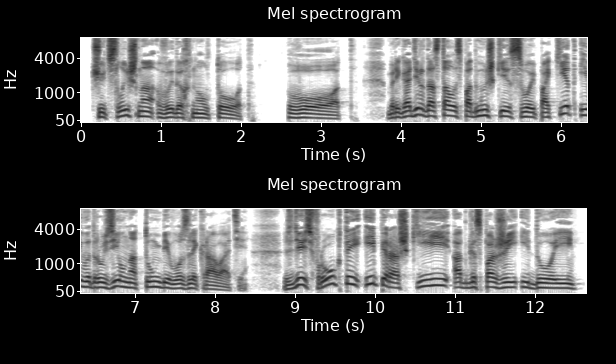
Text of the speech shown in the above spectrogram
— чуть слышно выдохнул тот. «Вот». Бригадир достал из подмышки свой пакет и выдрузил на тумбе возле кровати. «Здесь фрукты и пирожки от госпожи Идои.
